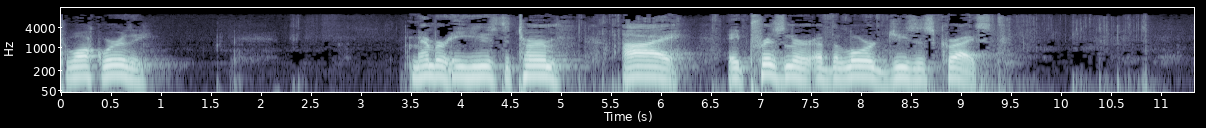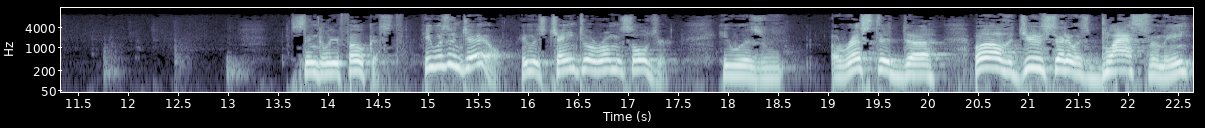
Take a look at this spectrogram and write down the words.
to walk worthy. Remember, he used the term, I a prisoner of the Lord Jesus Christ. Singly focused. He was in jail. He was chained to a Roman soldier. He was arrested. Uh, well, the Jews said it was blasphemy.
